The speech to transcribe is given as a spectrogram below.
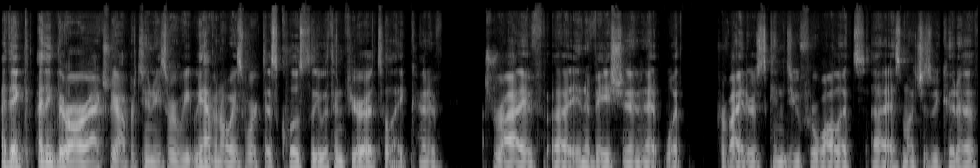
I think I think there are actually opportunities where we, we haven't always worked as closely with Infura to like kind of drive uh, innovation at what providers can do for wallets uh, as much as we could have.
